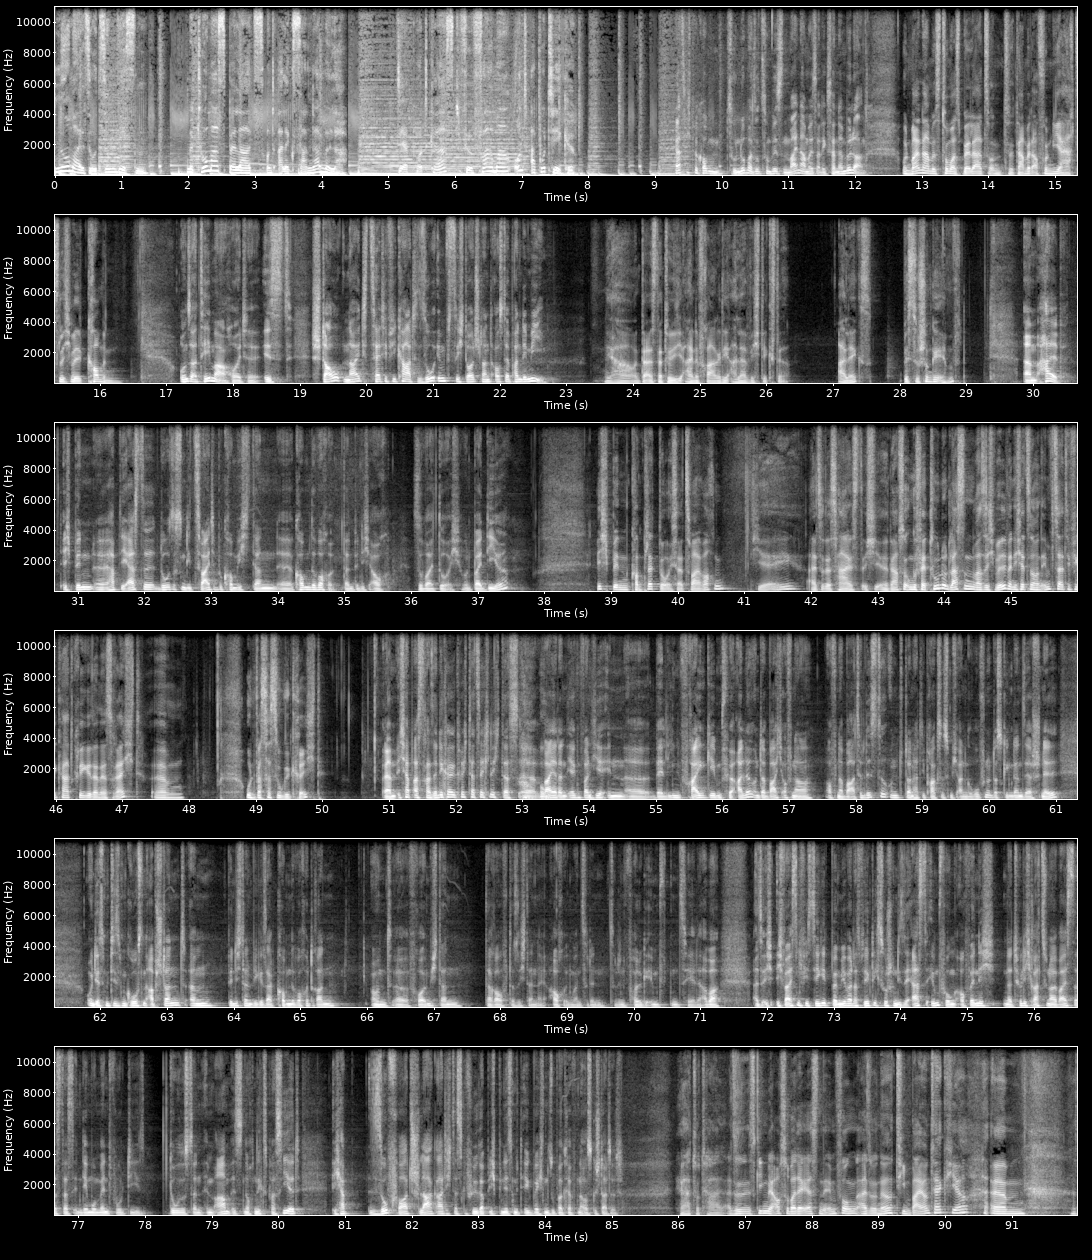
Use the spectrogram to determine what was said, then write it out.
Nur mal so zum Wissen. Mit Thomas Bellatz und Alexander Müller. Der Podcast für Pharma und Apotheke. Herzlich willkommen zu Nur mal so zum Wissen. Mein Name ist Alexander Müller. Und mein Name ist Thomas Bellatz und damit auch von mir herzlich willkommen. Unser Thema heute ist Stau-Neid-Zertifikat. So impft sich Deutschland aus der Pandemie. Ja, und da ist natürlich eine Frage die allerwichtigste. Alex, bist du schon geimpft? Ähm, halb. Ich äh, habe die erste Dosis und die zweite bekomme ich dann äh, kommende Woche. Dann bin ich auch soweit durch. Und bei dir? Ich bin komplett durch seit zwei Wochen. Yay. Also das heißt, ich äh, darf so ungefähr tun und lassen, was ich will. Wenn ich jetzt noch ein Impfzertifikat kriege, dann ist recht. Ähm, und was hast du gekriegt? Ähm, ich habe AstraZeneca gekriegt tatsächlich. Das äh, oh. war ja dann irgendwann hier in äh, Berlin freigegeben für alle. Und da war ich auf einer, auf einer Warteliste und dann hat die Praxis mich angerufen und das ging dann sehr schnell. Und jetzt mit diesem großen Abstand ähm, bin ich dann, wie gesagt, kommende Woche dran und äh, freue mich dann darauf, dass ich dann auch irgendwann zu den, zu den Vollgeimpften zähle. Aber also ich, ich weiß nicht, wie es dir geht. Bei mir war das wirklich so schon diese erste Impfung, auch wenn ich natürlich rational weiß, dass das in dem Moment, wo die Dosis dann im Arm ist, noch nichts passiert ich habe sofort schlagartig das Gefühl gehabt, ich bin jetzt mit irgendwelchen Superkräften ausgestattet. Ja, total. Also es ging mir auch so bei der ersten Impfung, also ne, Team BioNTech hier. Ähm,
